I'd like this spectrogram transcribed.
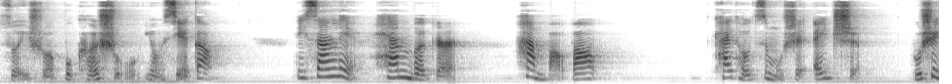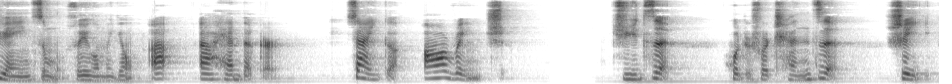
所以说不可数，用斜杠。第三列，hamburger，汉堡包，开头字母是 h，不是元音字母，所以我们用 a a hamburger。下一个，orange，橘子或者说橙子，是以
